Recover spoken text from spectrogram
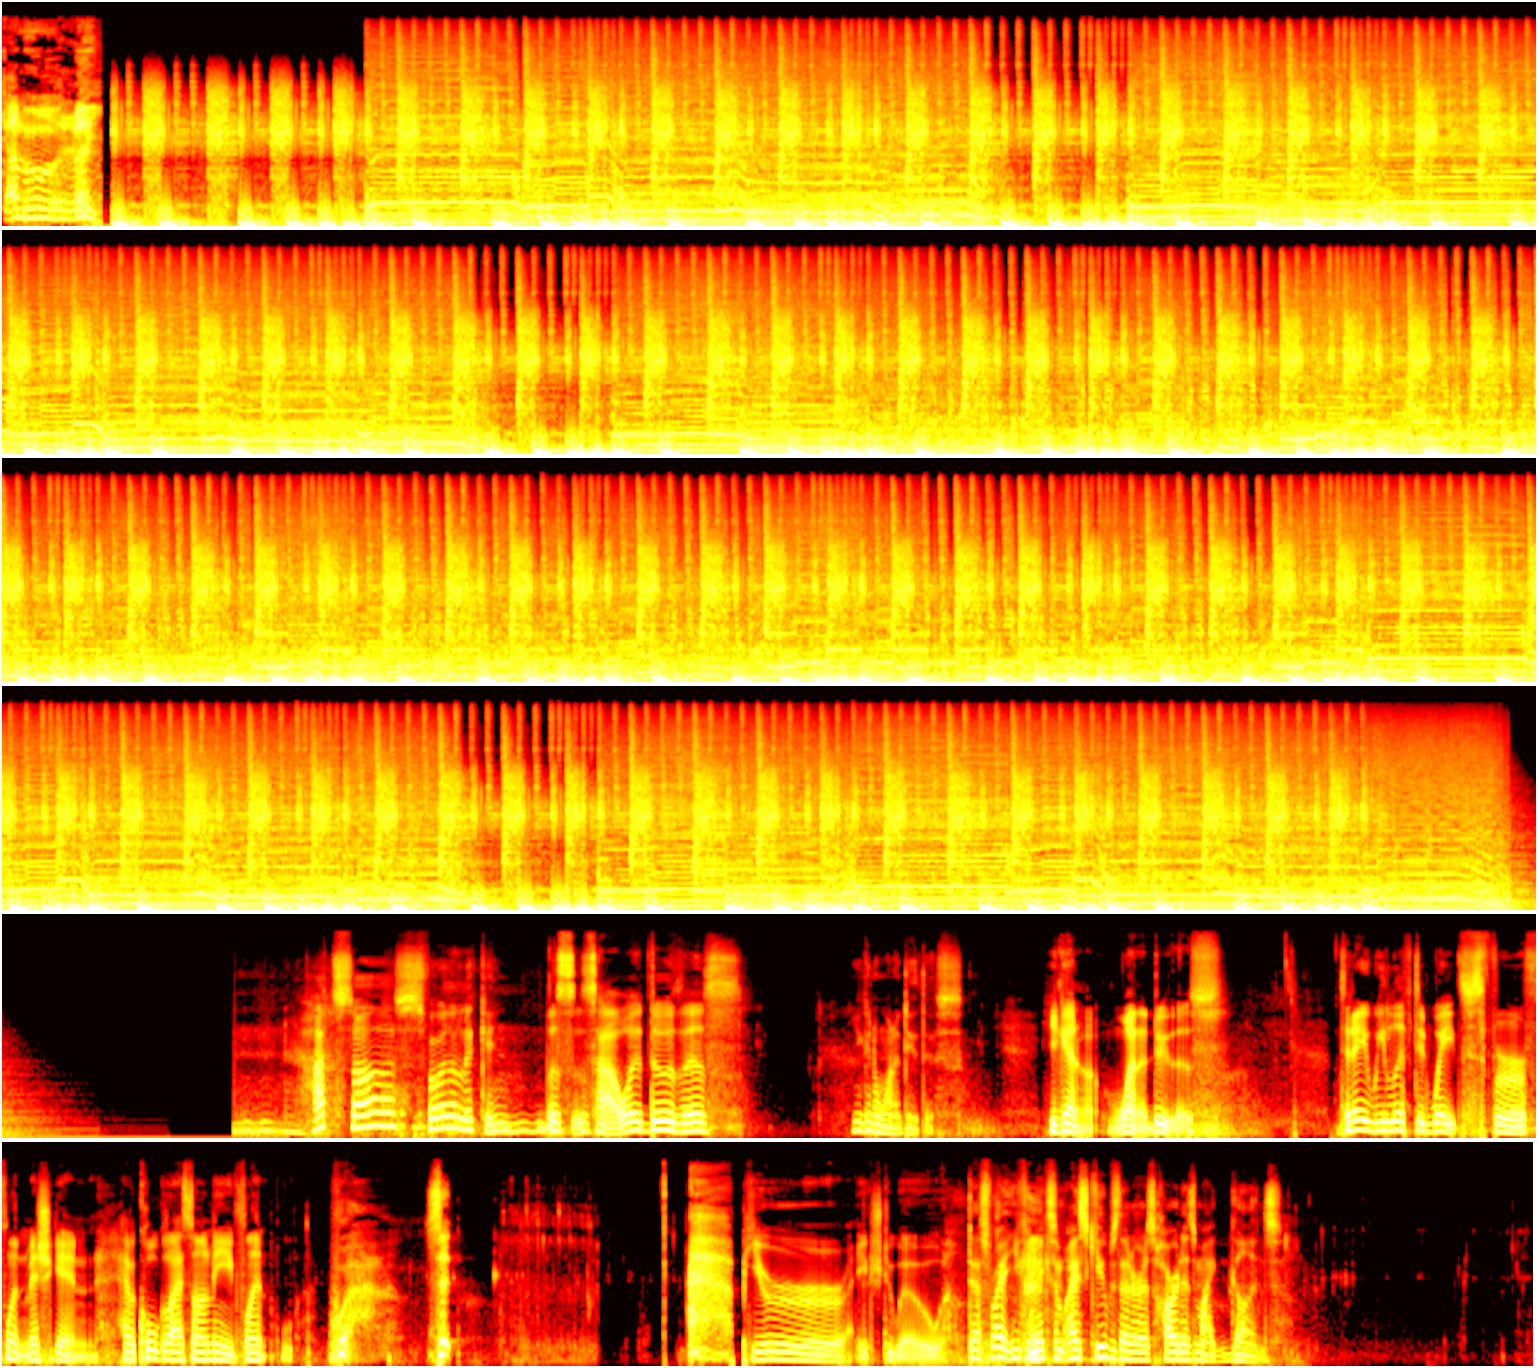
Gamurai. Sauce for the licking. This is how we do this. You're gonna want to do this. You're gonna want to do this. Today we lifted weights for Flint, Michigan. Have a cold glass on me, Flint. Sit. Ah, pure H2O. That's right. You can make some ice cubes that are as hard as my guns.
